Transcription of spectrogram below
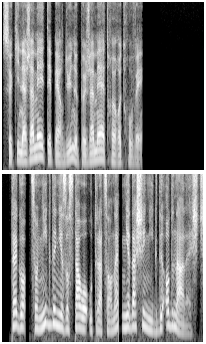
Ce qui n'a jamais été perdu ne peut jamais être retrouvé. Tego, co nigdy nie zostało utracone, nie da się nigdy odnaleźć.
